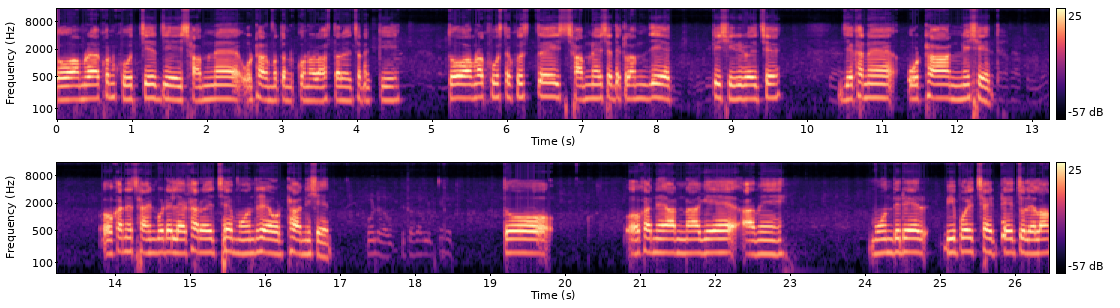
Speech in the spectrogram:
তো আমরা এখন খুঁজছি যে সামনে ওঠার মতন কোনো রাস্তা রয়েছে নাকি। তো আমরা খুঁজতে খুঁজতে সামনে এসে দেখলাম যে একটি সিঁড়ি রয়েছে, যেখানে ওঠা নিষেধ। ওখানে সাইনবোর্ডে লেখা রয়েছে, মন্দিরে ওঠা নিষেধ। তো ওখানে আর না গিয়ে আমি মন্দিরের বিপরীত সাইডে চলে এলাম।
